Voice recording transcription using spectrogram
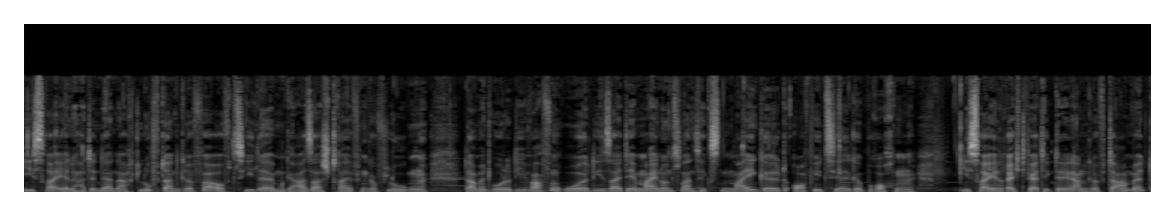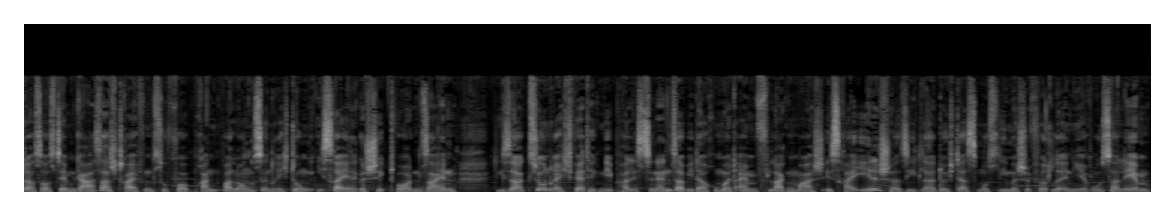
Israel hat in der Nacht Luftangriffe auf Ziele im Gazastreifen geflogen. Damit wurde die Waffenruhe, die seit dem 21. Mai gilt, offiziell gebrochen. Israel rechtfertigte den Angriff damit, dass aus dem Gazastreifen zuvor Brandballons in Richtung Israel geschickt worden seien. Diese Aktion rechtfertigen die Palästinenser wiederum mit einem Flaggenmarsch israelischer Siedler durch das muslimische Viertel in Jerusalem.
